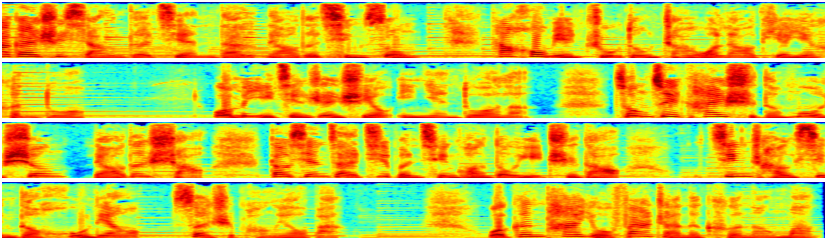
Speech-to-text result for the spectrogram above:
大概是想的简单，聊得轻松。他后面主动找我聊天也很多。我们已经认识有一年多了，从最开始的陌生聊得少，到现在基本情况都已知道，经常性的互撩，算是朋友吧。我跟他有发展的可能吗？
